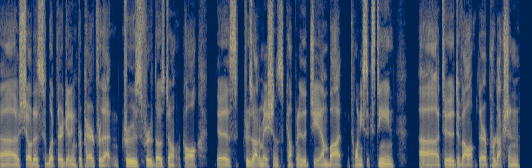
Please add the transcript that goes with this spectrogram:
uh, showed us what they're getting prepared for that. And Cruise, for those don't recall, is Cruise Automation is the company that GM bought in 2016 uh, to develop their production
